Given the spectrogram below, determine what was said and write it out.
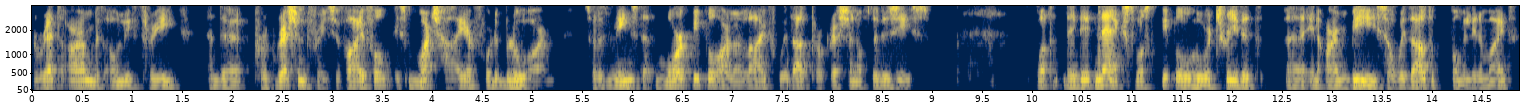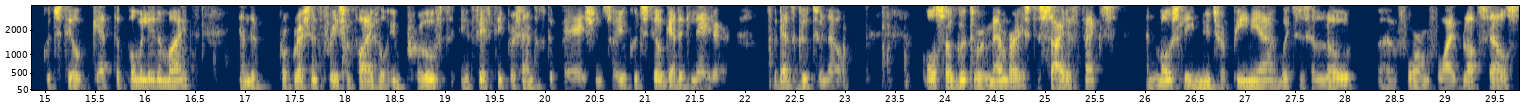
red arm with only three. And the progression-free survival is much higher for the blue arm. So that means that more people are alive without progression of the disease what they did next was people who were treated uh, in arm B, so without the pomalidomide, could still get the pomalidomide, and the progression-free survival improved in 50% of the patients, so you could still get it later. So that's good to know. Also good to remember is the side effects, and mostly neutropenia, which is a low uh, form of white blood cells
